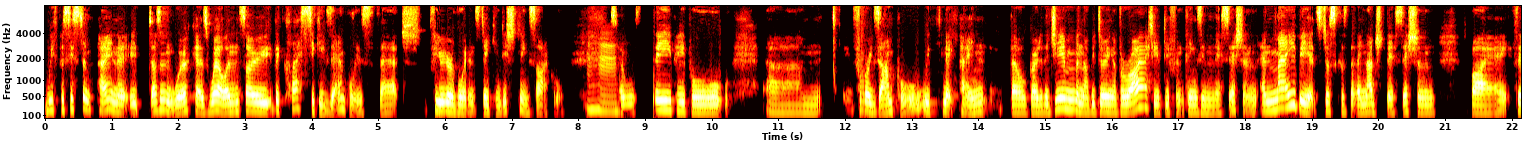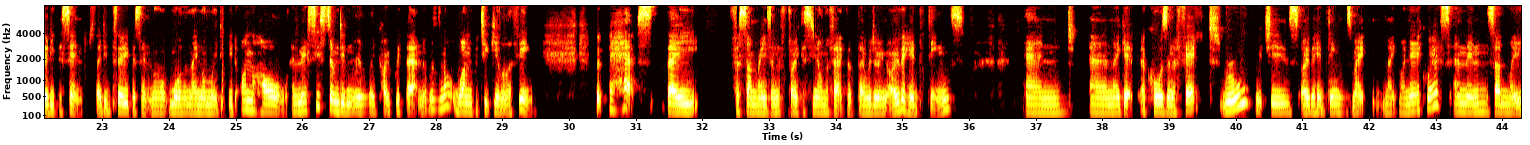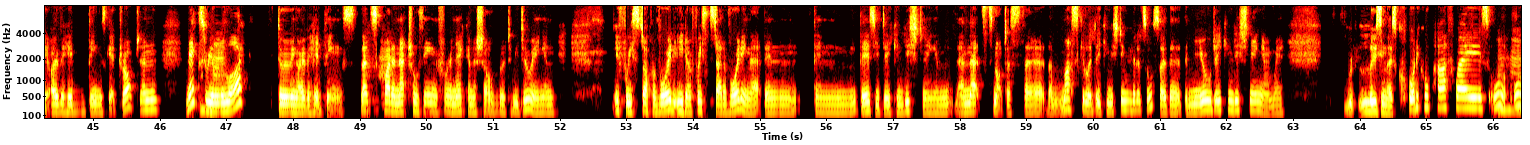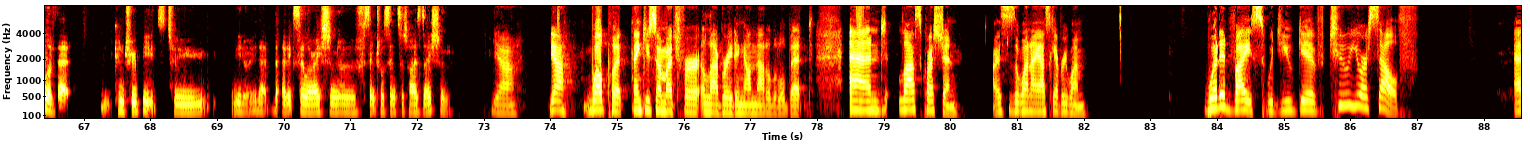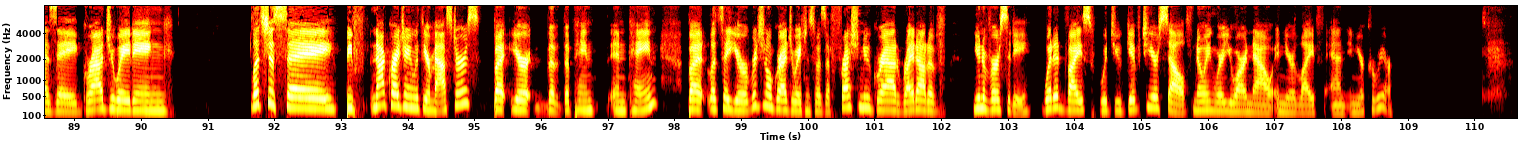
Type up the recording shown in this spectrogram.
with persistent pain, it doesn't work as well. And so the classic example is that fear avoidance deconditioning cycle. Mm-hmm. So we'll see people, um, for example, with neck pain, they'll go to the gym and they'll be doing a variety of different things in their session. And maybe it's just because they nudged their session by 30%. They did 30% more, more than they normally did on the whole. And their system didn't really cope with that. And it was not one particular thing but perhaps they, for some reason, focusing on the fact that they were doing overhead things and and they get a cause and effect rule, which is overhead things make make my neck worse, and then suddenly overhead things get dropped, and necks mm-hmm. really like doing overhead things. That's mm-hmm. quite a natural thing for a neck and a shoulder to be doing, and if we stop avoiding, you know, if we start avoiding that, then then there's your deconditioning, and and that's not just the the muscular deconditioning, but it's also the the neural deconditioning, and we're re- losing those cortical pathways. All mm-hmm. all of that contributes to you know that that acceleration of central sensitization. Yeah. Yeah, well put. Thank you so much for elaborating on that a little bit. And last question. This is the one I ask everyone. What advice would you give to yourself as a graduating, let's just say, bef- not graduating with your master's, but your the the pain in pain, but let's say your original graduation. So as a fresh new grad right out of university, what advice would you give to yourself, knowing where you are now in your life and in your career?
